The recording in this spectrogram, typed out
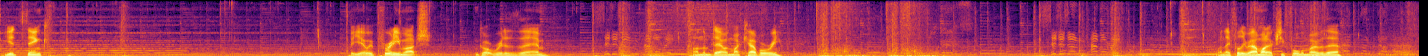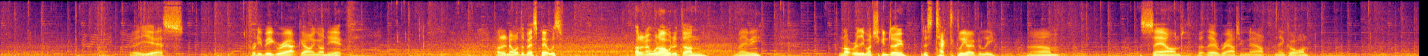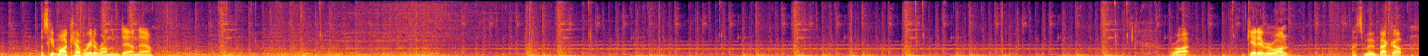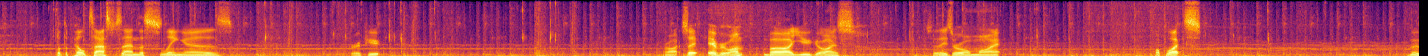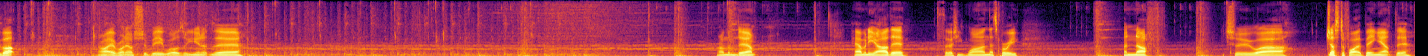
You'd think. But yeah, we pretty much got rid of them. Run them down with my cavalry. When they fully round, I might actually fall them over there. But yes, pretty big route going on here. I don't know what the best bet was. I don't know what I would have done, maybe. Not really much you can do. Just tactically overly um, sound, but they're routing now. They're gone. Let's get my cavalry to run them down now. Get everyone. Let's move back up. Put the peltasts and the slingers. Group you. Right, so everyone, bar you guys. So these are all my hoplites. Move up. Alright, everyone else should be, well, there's a unit there. Run them down. How many are there? 31. That's probably enough to uh, justify being out there.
